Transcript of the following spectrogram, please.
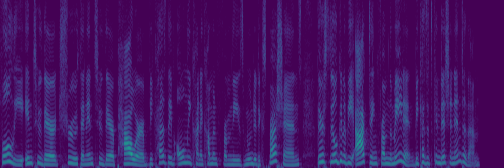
fully into their truth and into their power because they've only kind of come in from these wounded expressions, they're still going to be acting from the maiden because it's conditioned into them.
